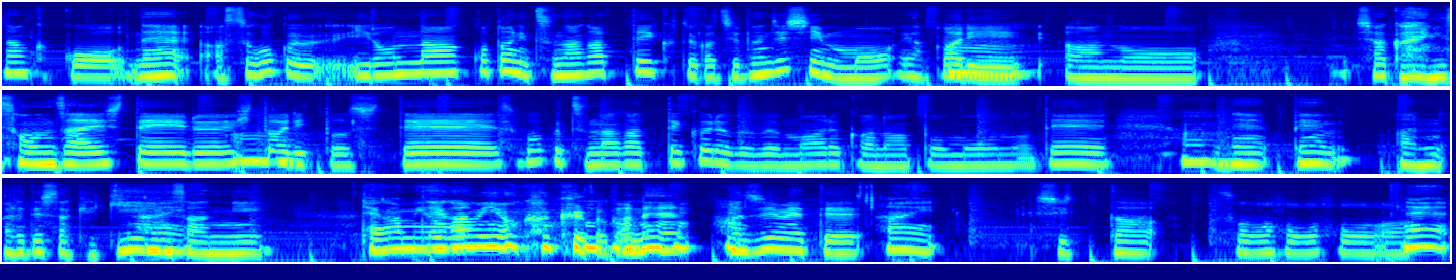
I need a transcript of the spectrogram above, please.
なんかこうねあすごくいろんなことにつながっていくというか自分自身もやっぱり、うん。あの社会に存在している一人としてすごくつながってくる部分もあるかなと思うので、うん。ねベンあのあれでしたっけ？議員さんに手紙を手紙を書くとかね初めてはい。知ったその方法は。ね、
